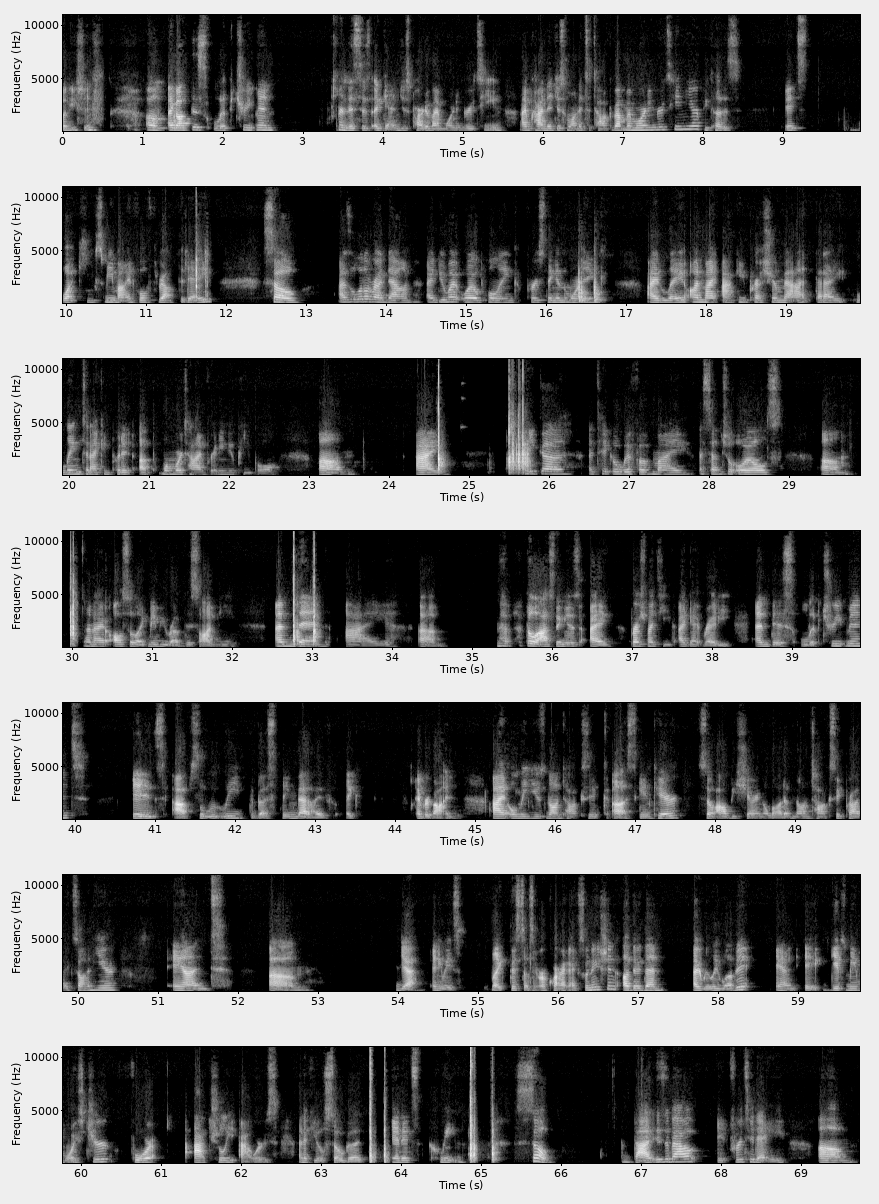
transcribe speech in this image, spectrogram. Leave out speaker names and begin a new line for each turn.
explanation. Um, I got this lip treatment, and this is again just part of my morning routine. I'm kind of just wanted to talk about my morning routine here because it's what keeps me mindful throughout the day. So, as a little rundown, I do my oil pulling first thing in the morning. I lay on my acupressure mat that I linked, and I can put it up one more time for any new people. Um, I take a I take a whiff of my essential oils, um, and I also like maybe rub this on me, and then I um, the last thing is I brush my teeth, I get ready, and this lip treatment is absolutely the best thing that I've like ever gotten. I only use non-toxic uh, skincare, so I'll be sharing a lot of non-toxic products on here, and um, yeah. Anyways, like this doesn't require an explanation other than I really love it and it gives me moisture for actually hours and it feels so good and it's clean. So that is about it for today. Um,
